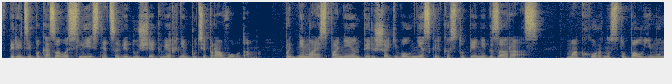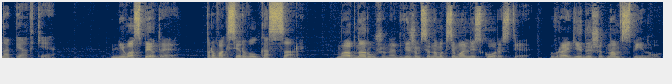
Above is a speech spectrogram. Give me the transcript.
Впереди показалась лестница, ведущая к верхним путепроводам. Поднимаясь по ней, он перешагивал несколько ступенек за раз. Макхор наступал ему на пятки. «Невоспетые!» – провоксировал Кассар. «Мы обнаружены, движемся на максимальной скорости. Враги дышат нам в спину.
